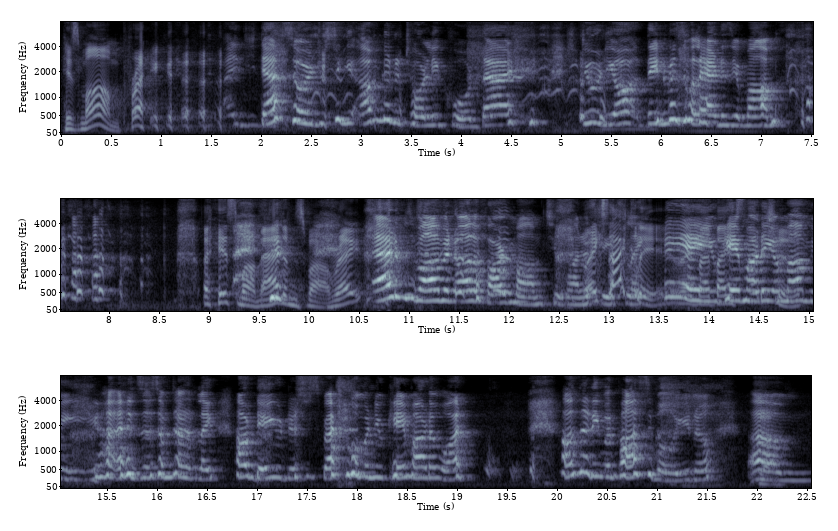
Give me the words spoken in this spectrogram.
his mom, right? I, that's so interesting. I'm gonna totally quote that, dude. The invisible hand is your mom. His mom, Adam's mom, right? Adam's mom and all of our mom too. Honestly, exactly. Like, hey, by, you by came extension. out of your mommy. and so sometimes I'm like, how dare you disrespect a woman? You came out of one. How's that even possible? You know. Um,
